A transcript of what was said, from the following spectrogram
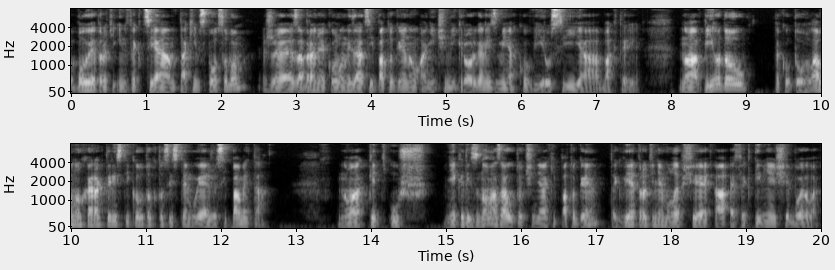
bojuje proti infekciám takým spôsobom, že zabraňuje kolonizácii patogénov a ničí mikroorganizmy ako vírusy a baktérie. No a výhodou, takouto hlavnou charakteristikou tohto systému je, že si pamätá. No a keď už niekedy znova zautočí nejaký patogén, tak vie proti nemu lepšie a efektívnejšie bojovať.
